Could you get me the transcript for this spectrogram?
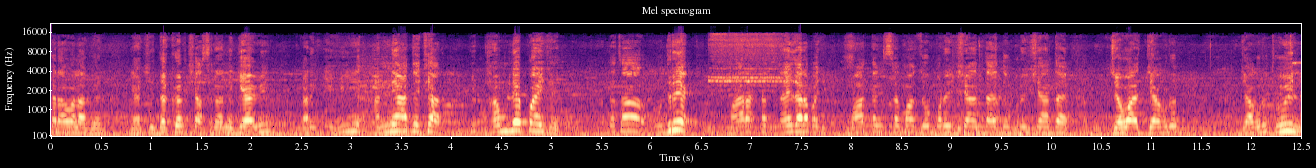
करावा लागेल याची दखल शासनाने घ्यावी. कारण की ही अन्याय अत्याचार ही थांबले पाहिजे. त्याचा उद्रेक महाराष्ट्रात नाही झाला पाहिजे. मातंग समाज जोपर्यंत शांत आहे तोपर्यंत शांत आहे. जेव्हा जागृत जागृत होईल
